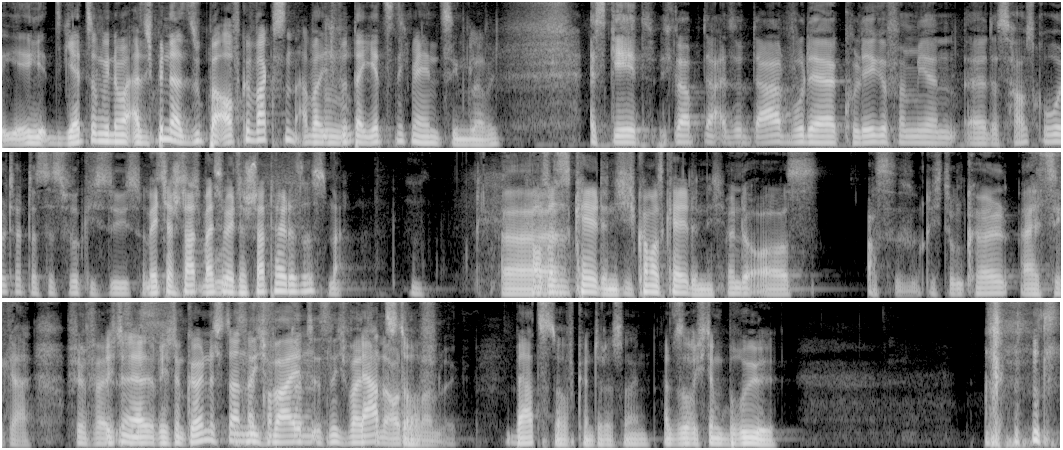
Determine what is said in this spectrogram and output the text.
jetzt irgendwie nochmal, also ich bin da super aufgewachsen, aber ich Mhm. würde da jetzt nicht mehr hinziehen, glaube ich. Es geht. Ich glaube, da, also da, wo der Kollege von mir äh, das Haus geholt hat, das ist wirklich süß. Welcher das Stadt, weißt du, welcher Stadtteil das ist? Nein. Äh, Außer es ist Kälte nicht. Ich komme aus Kälte nicht. Wenn du aus, aus Richtung Köln, ah, ist egal. Auf jeden Fall. Richtung, ist äh, Richtung Köln ist dann. ist nicht weit, dann ist nicht weit von der Berzdorf. Autobahn weg. Berzdorf könnte das sein. Also so Richtung Brühl. Das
